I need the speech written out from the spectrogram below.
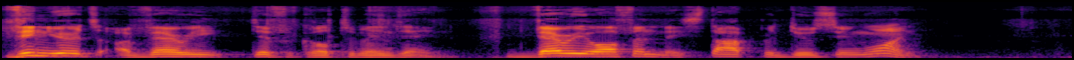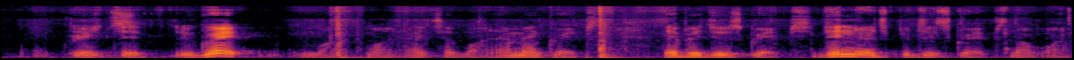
vineyards are very difficult to maintain. Very often they stop producing wine. Grapes. They, they, grape wine, wine. I said wine. I meant grapes. They produce grapes. Vineyards produce grapes, not wine.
